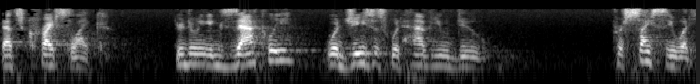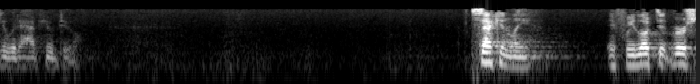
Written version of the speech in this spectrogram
That's Christ like. You're doing exactly what Jesus would have you do. Precisely what he would have you do. Secondly, if we looked at verse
